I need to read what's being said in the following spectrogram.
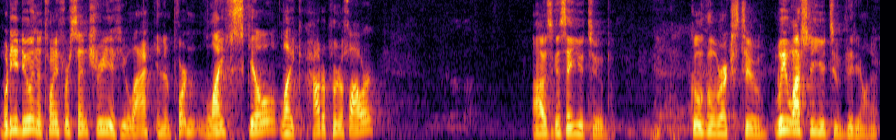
what do you do in the 21st century if you lack an important life skill like how to prune a flower? I was going to say YouTube. Google works too. We watched a YouTube video on it.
